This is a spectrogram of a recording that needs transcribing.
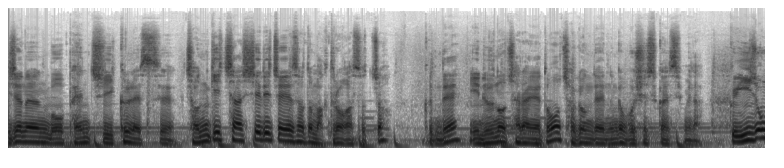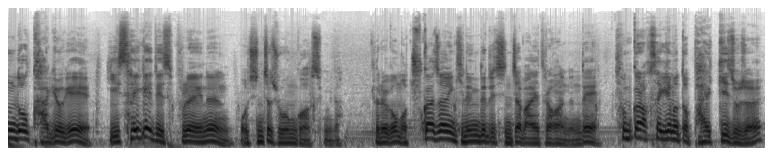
이제는 뭐 벤츠 E클래스 전기차 시리즈에서도 막 들어갔었죠. 근데 이 르노 차량에도 적용되는 거 보실 수가 있습니다. 그 이 정도 가격에 이 세 개 디스플레이는 어, 진짜 좋은 것 같습니다. 그리고 뭐 추가적인 기능들이 진짜 많이 들어갔는데 손가락 세 개면 또 밝기 조절,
